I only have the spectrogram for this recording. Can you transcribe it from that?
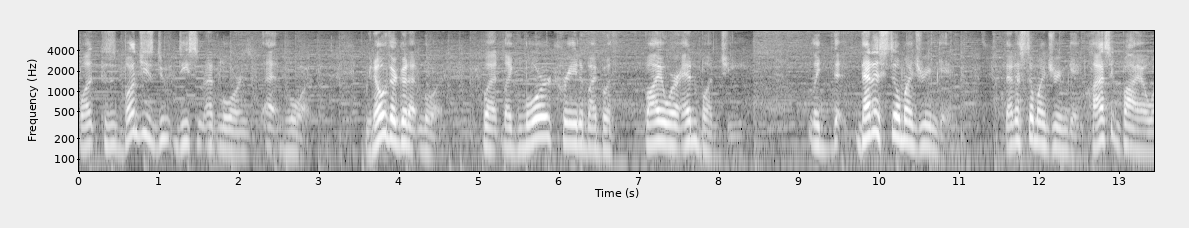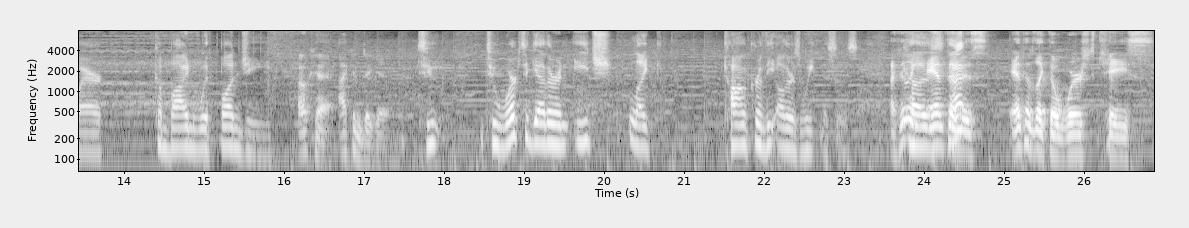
because Bungie's do decent at lore at lore. We know they're good at lore, but like lore created by both Bioware and Bungie, like th- that is still my dream game. That is still my dream game. Classic Bioware combined with Bungie Okay, I can dig it. to to work together and each like conquer the other's weaknesses. I feel like Anthem that- is Anthem's like the worst case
